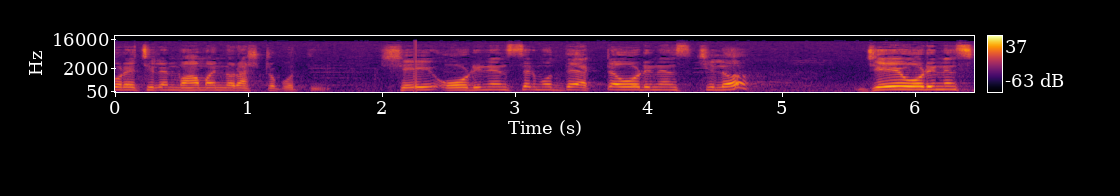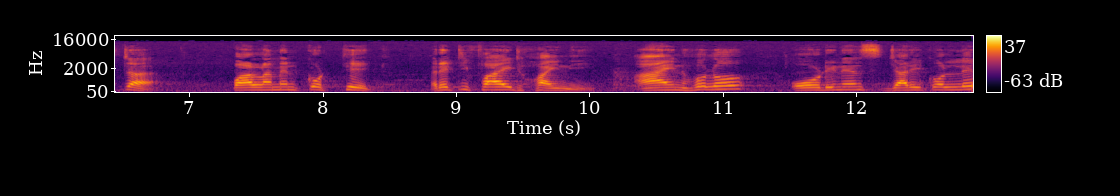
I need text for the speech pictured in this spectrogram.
করেছিলেন মহামান্য রাষ্ট্রপতি। সেই অর্ডিন্যান্সের মধ্যে একটা অর্ডিন্যান্স ছিল, যে অর্ডিন্যান্সটা পার্লামেন্ট কর্তৃক রেটিফাইড হয়নি। আইন হলো অর্ডিন্যান্স জারি করলে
